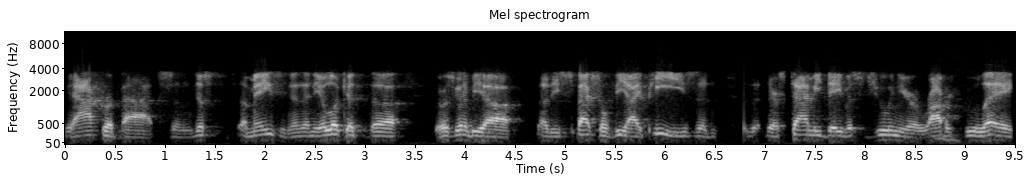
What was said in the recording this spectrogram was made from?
the acrobats, and just amazing. And then you look at the there was going to be a, a these special VIPs, and there's Sammy Davis Jr., Robert Goulet.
